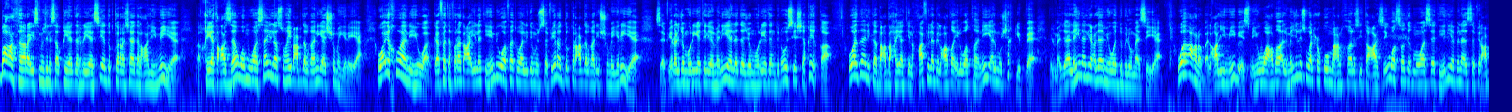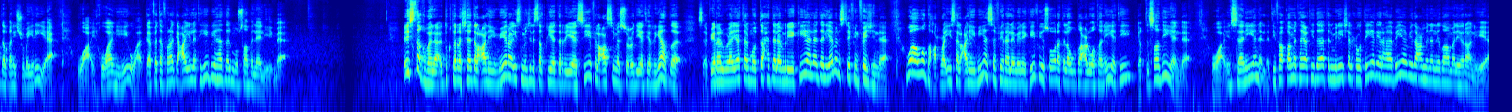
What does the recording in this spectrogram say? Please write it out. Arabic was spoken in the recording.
بعث رئيس مجلس القيادة الرئاسية الدكتور رشاد العليمي برقية عزة ومواساة إلى صهيب عبد الغني الشميري وإخوانه وكافة أفراد عائلتهم بوفاة والدهم السفير الدكتور عبد الغني الشميري سفير الجمهورية اليمنية لدى جمهورية إندونيسيا الشقيقة وذلك بعد حياة حافلة بالعطاء الوطني المشرف بالمجالين الإعلامي والدبلوماسية وأعرب العليمي باسمه وأعضاء المجلس والحكومة عن خالص تعازي وصادق مواساته لأبناء السفير عبد الغني الشميري وإخوانه وكافة أفراد عائلته بهذا المصاب الأليم. استقبل الدكتور رشاد العليمي رئيس مجلس القيادة الرئاسي في العاصمة السعودية الرياض. سفير الولايات المتحدة الأمريكية لدى اليمن ستيفن فيجن ووضع الرئيس العليمي السفير الأمريكي في صورة الأوضاع الوطنية اقتصاديا وإنسانيا التي فاقمتها اعتداءات الميليشيا الحوثية الإرهابية بدعم من النظام الإيراني.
